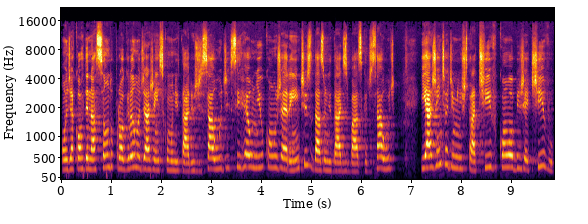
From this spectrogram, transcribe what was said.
onde a coordenação do Programa de Agentes Comunitários de Saúde se reuniu com os gerentes das unidades básicas de saúde e agente administrativo com o objetivo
